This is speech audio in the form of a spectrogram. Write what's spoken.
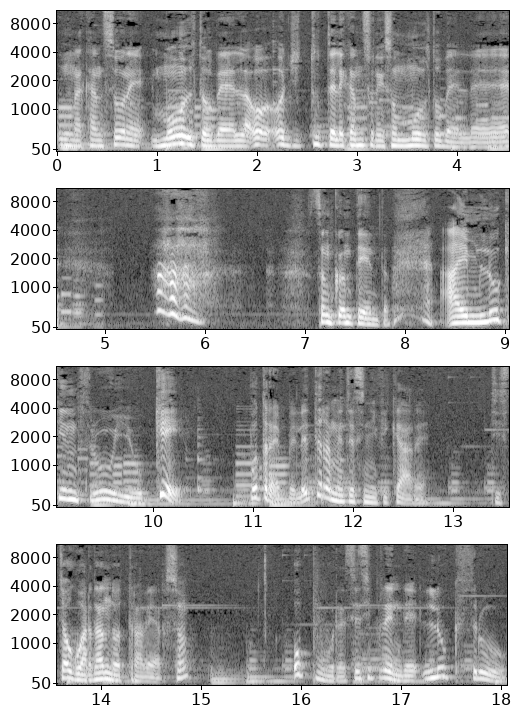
una canzone molto bella, O- oggi tutte le canzoni sono molto belle. Ah! sono contento. I'm looking through you, che potrebbe letteralmente significare ti sto guardando attraverso, oppure se si prende look through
